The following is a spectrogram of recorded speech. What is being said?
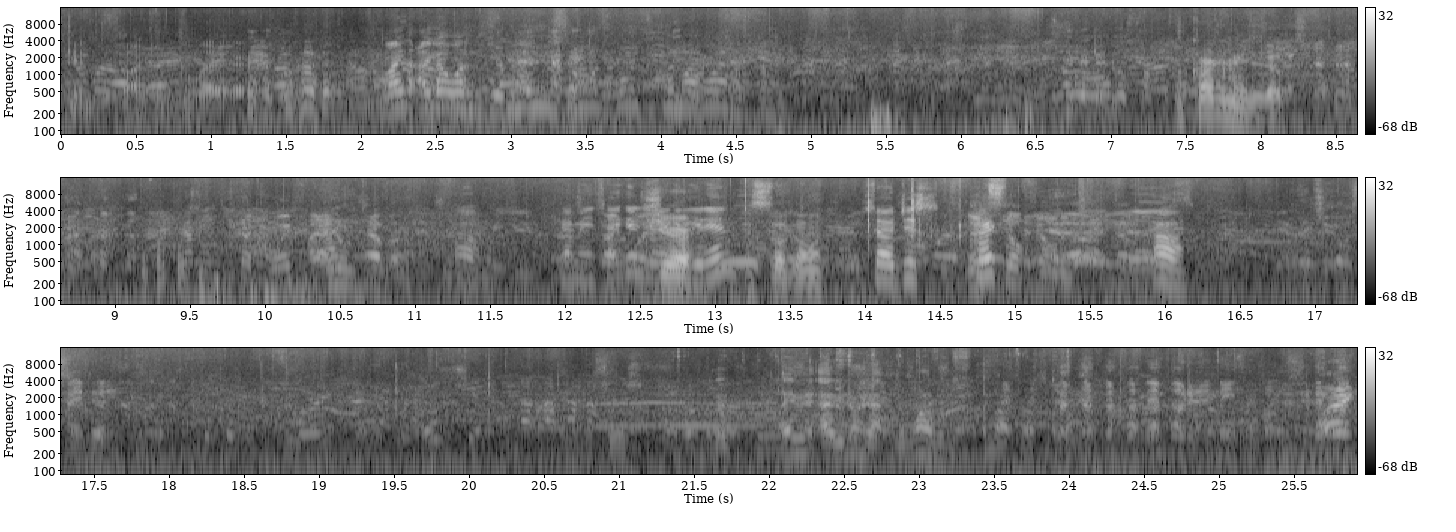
getting fucking glare. Mine, I got one to give. Oh, Carter made it out. Want me to take it? You Sure. want to get in? It's still going. So just quick. Oh. I mean, I mean, no, not, one of them. enough. All right.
